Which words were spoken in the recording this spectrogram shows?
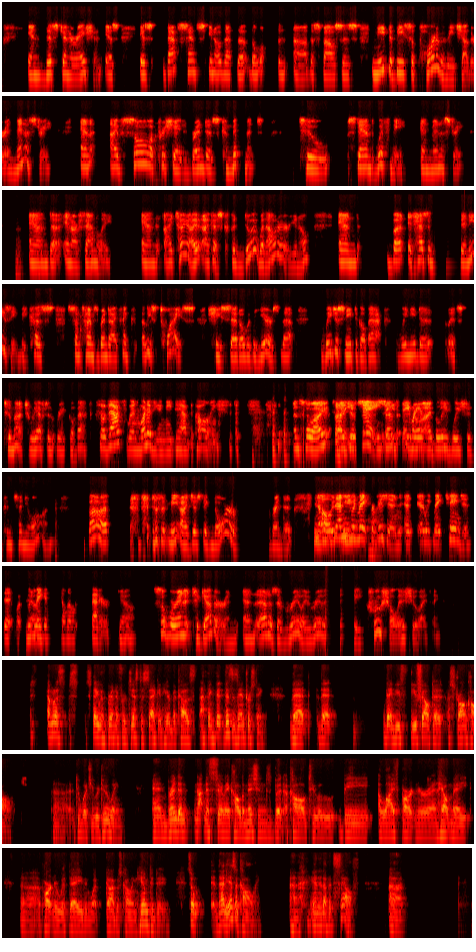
in this generation is is that sense, you know, that the the uh, the spouses need to be supportive of each other in ministry, and I've so appreciated Brenda's commitment to stand with me in ministry hmm. and uh, in our family. And I tell you, I, I just couldn't do it without her, you know. And but it hasn't been easy because sometimes Brenda, I think at least twice, she said over the years that we just need to go back. We need to. It's too much. We have to re- go back. So that's when one of you need to have the calling. and so I, so I just stay, said, you know, I believe we should continue on, but that doesn't mean I just ignore Brenda. You no, know, then we, he would make provision and, and we'd make changes that would yeah. make it a little better. Yeah. So we're in it together, and and that is a really, really crucial issue, I think. I'm going to stay with Brenda for just a second here because I think that this is interesting. That that Dave, you you felt a, a strong call uh, to what you were doing, and Brenda, not necessarily a call to missions, but a call to be a life partner and helpmate, uh, a partner with Dave in what God was calling him to do. So that is a calling uh, in and of itself. Uh,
